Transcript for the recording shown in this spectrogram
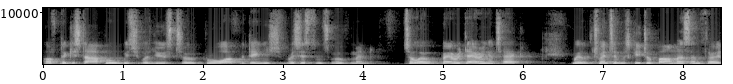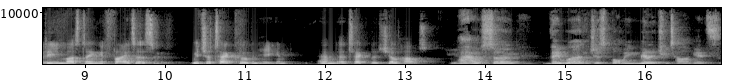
of the Gestapo, which was used to draw up the Danish resistance movement. So a very daring attack with 20 mosquito bombers and 30 Mustang fighters, which attacked Copenhagen and attacked the shell house. Wow, so they weren't just bombing military targets,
